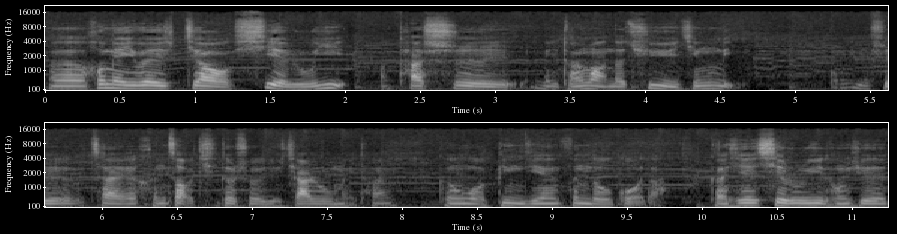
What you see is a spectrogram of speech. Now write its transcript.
呃，后面一位叫谢如意，他是美团网的区域经理，也是在很早期的时候就加入美团，跟我并肩奋斗过的。感谢谢如意同学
